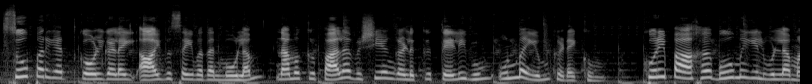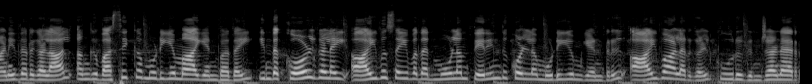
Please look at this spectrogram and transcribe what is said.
சூப்பர் எர்த் கோள்களை ஆய்வு செய்வதன் மூலம் நமக்கு பல விஷயங்களுக்கு தெளிவும் உண்மையும் கிடைக்கும். குறிப்பாக பூமியில் உள்ள மனிதர்களால் அங்கு வசிக்க முடியுமா என்பதை இந்த கோள்களை ஆய்வு செய்வதன் மூலம் தெரிந்து கொள்ள முடியும் என்று ஆய்வாளர்கள் கூறுகின்றனர்.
